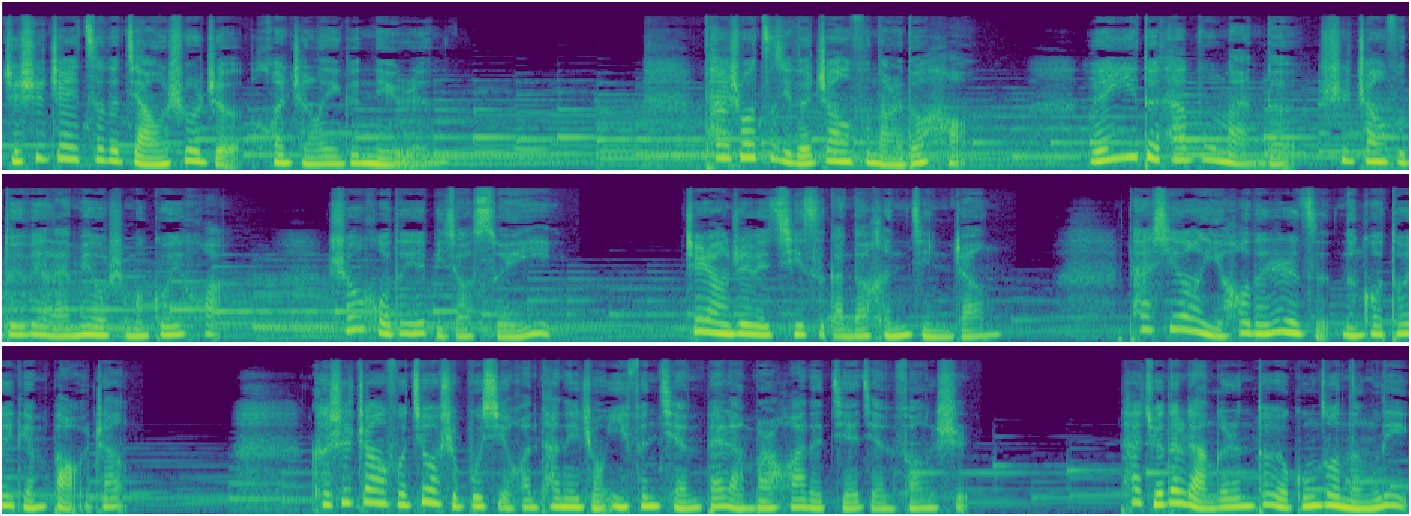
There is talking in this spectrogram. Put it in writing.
只是这次的讲述者换成了一个女人。她说自己的丈夫哪儿都好，唯一对她不满的是丈夫对未来没有什么规划，生活的也比较随意，这让这位妻子感到很紧张。她希望以后的日子能够多一点保障。可是丈夫就是不喜欢她那种一分钱掰两半花的节俭方式，他觉得两个人都有工作能力，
